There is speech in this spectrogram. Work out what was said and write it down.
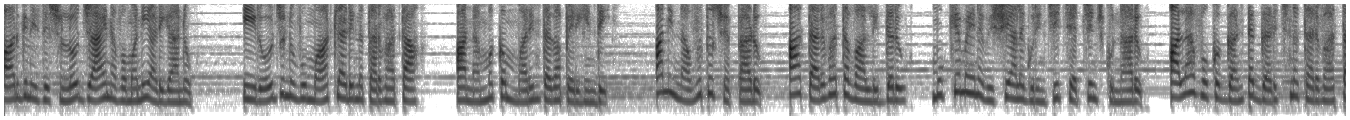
ఆర్గనైజేషన్లో జాయిన్ అవ్వమని అడిగాను. ఈ రోజు నువ్వు మాట్లాడిన తర్వాత ఆ నమ్మకం మరింతగా పెరిగింది అని నవ్వుతూ చెప్పాడు. ఆ తర్వాత వాళ్ళిద్దరూ ముఖ్యమైన విషయాల గురించి చర్చించుకున్నారు. అలా ఒక గంట గడిచిన తర్వాత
